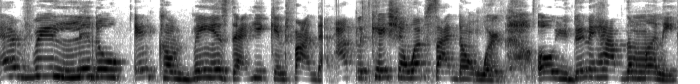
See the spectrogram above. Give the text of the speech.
every little inconvenience that he can find. The application website don't work. Oh, you didn't have the the money.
